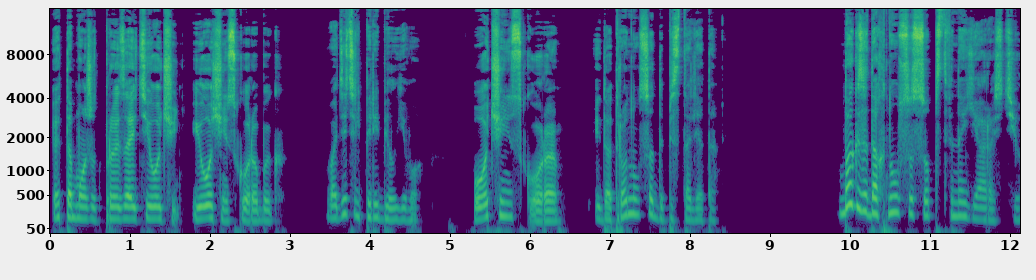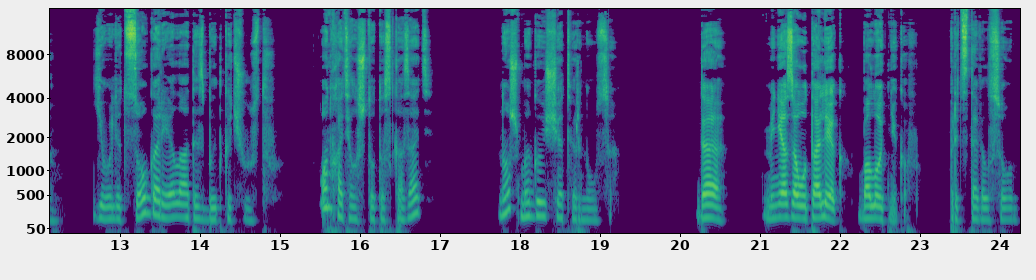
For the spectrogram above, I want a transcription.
Это может произойти очень и очень скоро, бык. Водитель перебил его. Очень скоро. И дотронулся до пистолета. Бык задохнулся собственной яростью. Его лицо горело от избытка чувств. Он хотел что-то сказать, но шмыгающий отвернулся. — Да, меня зовут Олег Болотников, — представился он.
